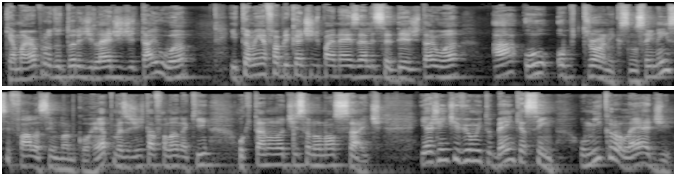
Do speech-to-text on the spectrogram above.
que é a maior produtora de LED de Taiwan e também é fabricante de painéis LCD de Taiwan, AU Optronics. Não sei nem se fala assim o nome correto, mas a gente está falando aqui o que está na notícia no nosso site. E a gente viu muito bem que assim, o microLED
